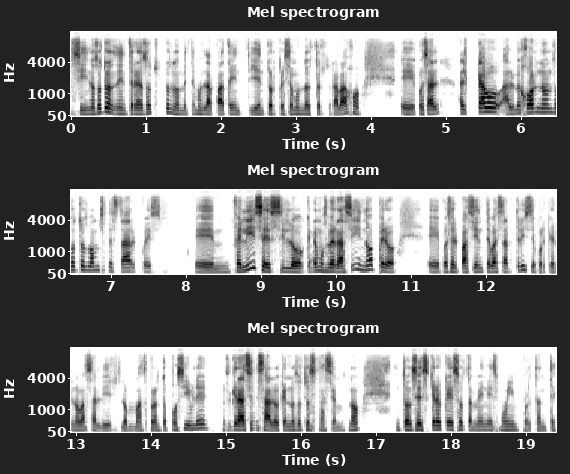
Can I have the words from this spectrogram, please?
si nosotros entre nosotros nos metemos la pata y, entorpecemos nuestro trabajo, eh, pues al, al, cabo, a lo mejor nosotros vamos a estar pues em, felices si lo queremos ver así, ¿no? Pero eh, pues el paciente va a estar triste porque él no va a salir lo más pronto posible, pues gracias a lo que nosotros hacemos, ¿no? Entonces creo que eso también es muy importante.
